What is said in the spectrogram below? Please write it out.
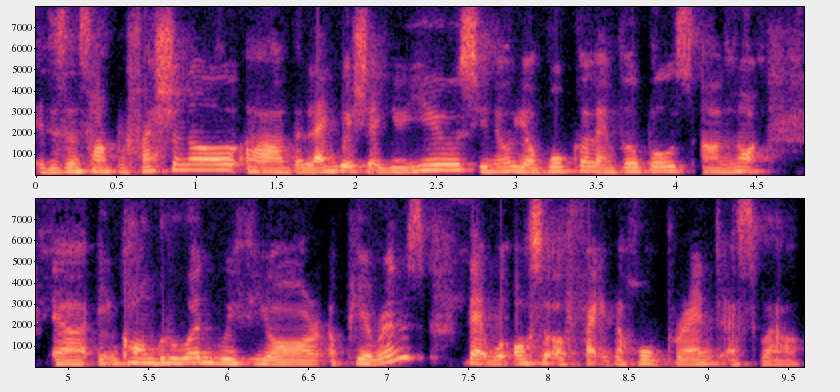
it doesn't sound professional. Uh, the language that you use, you know, your vocal and verbals are not uh, incongruent with your appearance. That will also affect the whole brand as well.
